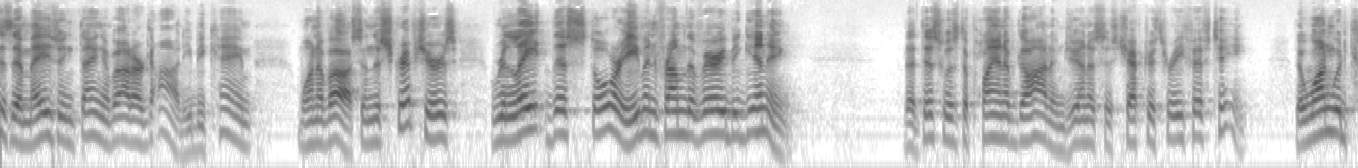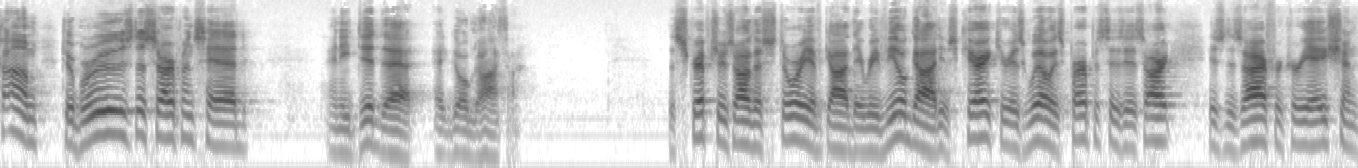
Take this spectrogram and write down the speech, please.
is the amazing thing about our God. He became one of us. And the scriptures relate this story, even from the very beginning, that this was the plan of God in Genesis chapter 3 15. The one would come to bruise the serpent's head, and he did that at Golgotha. The scriptures are the story of God. They reveal God, His character, His will, His purposes, His heart, His desire for creation,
